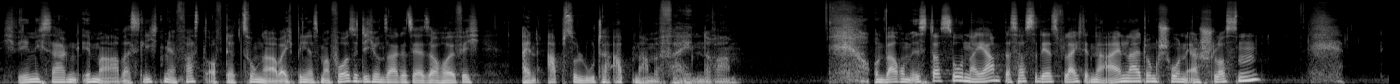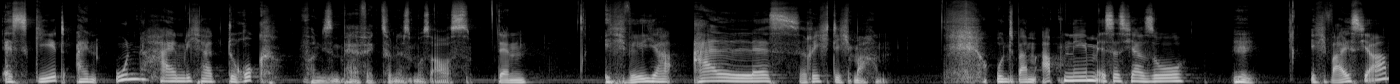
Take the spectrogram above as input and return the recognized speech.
ich will nicht sagen immer, aber es liegt mir fast auf der Zunge, aber ich bin jetzt mal vorsichtig und sage sehr, sehr häufig, ein absoluter Abnahmeverhinderer. Und warum ist das so? Naja, das hast du dir jetzt vielleicht in der Einleitung schon erschlossen. Es geht ein unheimlicher Druck von diesem Perfektionismus aus. Denn ich will ja alles richtig machen. Und beim Abnehmen ist es ja so, hm, ich weiß ja,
